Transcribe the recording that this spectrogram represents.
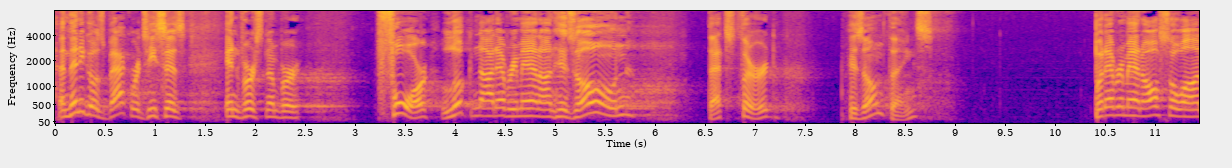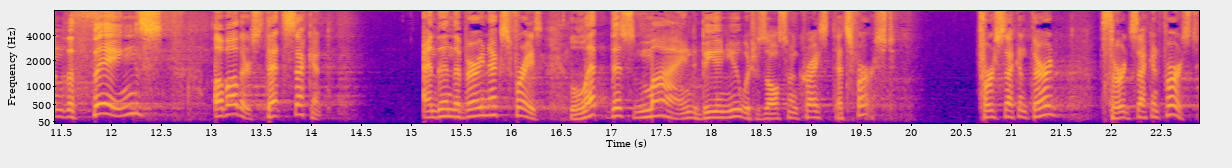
And then he goes backwards. He says in verse number four, look not every man on his own. That's third, his own things. But every man also on the things of others. That's second. And then the very next phrase, let this mind be in you, which was also in Christ. That's first. First, second, third, third, second, first.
